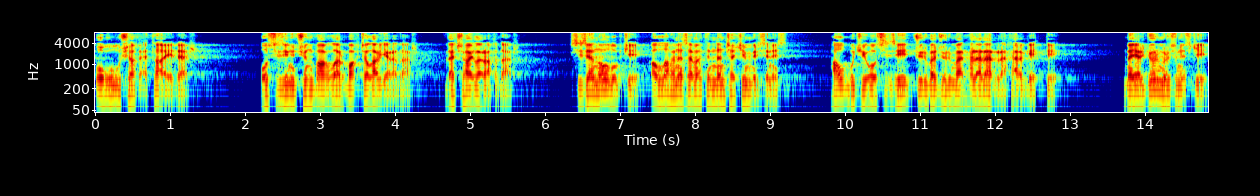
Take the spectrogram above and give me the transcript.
oğul uşaq əta edər. O sizin üçün bağlar, bağçalar yaradar və çaylar axıdar. Sizə nə olub ki, Allahın əzəmətindən çəkinmirsiniz? Halbuki O sizi cürbəcür mərhələlərlə xəlq etdi. Məyər görmürsünüz ki,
